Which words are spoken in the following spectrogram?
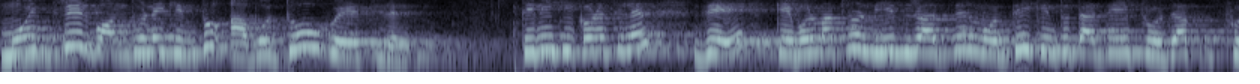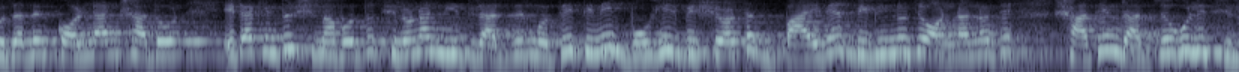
মৈত্রীর বন্ধনে কিন্তু আবদ্ধও হয়েছিলেন। তিনি কি করেছিলেন? যে কেবলমাত্র নিজ রাজ্যের মধ্যেই কিন্তু তার যে এই প্রজা, প্রজাদের কল্যাণ সাধন, এটা কিন্তু সীমাবদ্ধ ছিল না। নিজ রাজ্যের মধ্যেই তিনি বহির্বিশ্বে অর্থাৎ বাইরের বিভিন্ন যে অন্যান্য যে স্বাধীন রাজ্যগুলি ছিল,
